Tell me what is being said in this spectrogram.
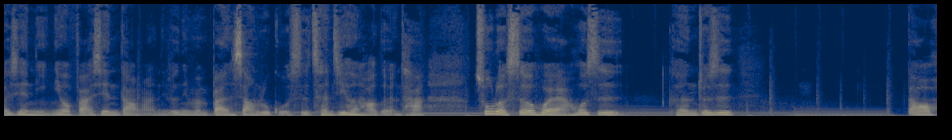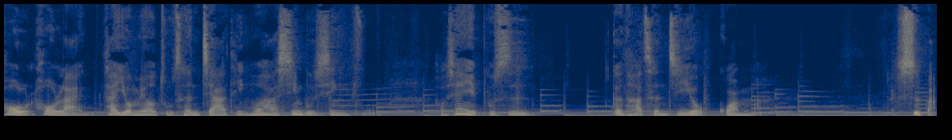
而且你你有发现到吗？你说你们班上如果是成绩很好的人，他出了社会啊，或是可能就是到后后来他有没有组成家庭，或他幸不幸福，好像也不是。跟他成绩有关嘛？是吧？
